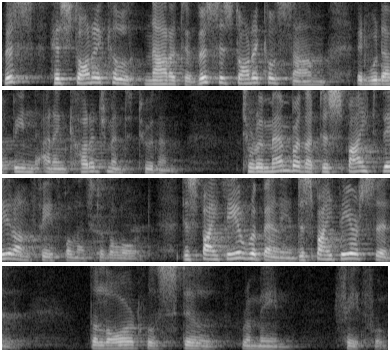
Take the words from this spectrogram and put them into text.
this historical narrative, this historical psalm, it would have been an encouragement to them to remember that despite their unfaithfulness to the Lord, despite their rebellion, despite their sin, the Lord will still remain faithful.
